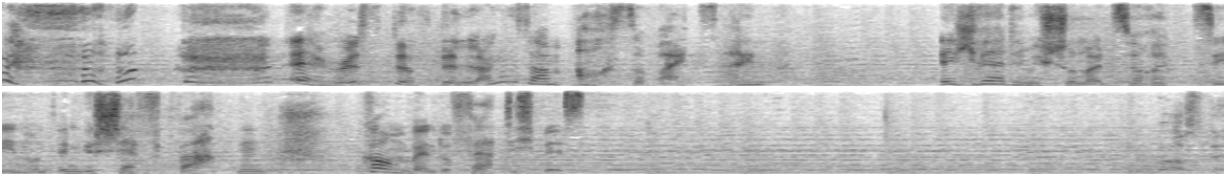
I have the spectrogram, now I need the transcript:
Eris dürfte langsam auch soweit sein. Ich werde mich schon mal zurückziehen und in Geschäft warten. Komm, wenn du fertig bist. Was denn?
